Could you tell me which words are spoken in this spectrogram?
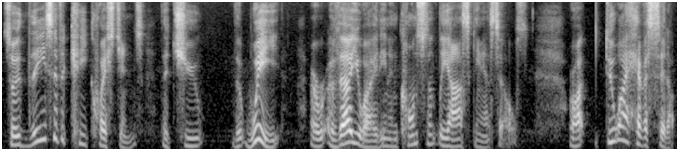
So these are the key questions that you that we are evaluating and constantly asking ourselves right? Do I have a setup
